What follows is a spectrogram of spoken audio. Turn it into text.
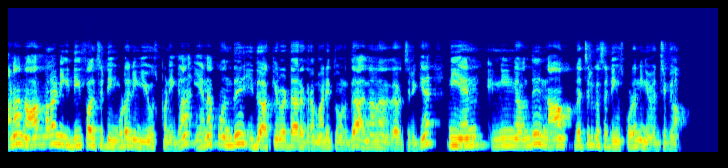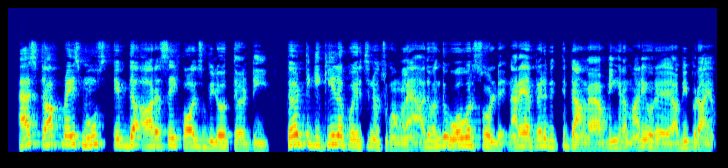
ஆனால் நார்மலாக நீங்கள் டிஃபால்ட் செட்டிங் கூட நீங்கள் யூஸ் பண்ணிக்கலாம். எனக்கு வந்து இது அக்யூரேட்டாக இருக்கிற மாதிரி தோணுது. அதனால நான் அதை வச்சிருக்கேன். நீ என் நீங்கள் வந்து நான் வச்சிருக்க செட்டிங்ஸ் கூட நீங்கள் வச்சுக்கலாம். As stock price moves if the RSI falls below thirty தேர்ட்டிக்கு கீழே போயிருச்சுன்னு வச்சுக்கோங்களேன் அது வந்து ஓவர் சோல்டு நிறைய பேர் வித்துட்டாங்க அப்படிங்கிற மாதிரி ஒரு அபிப்பிராயம்.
